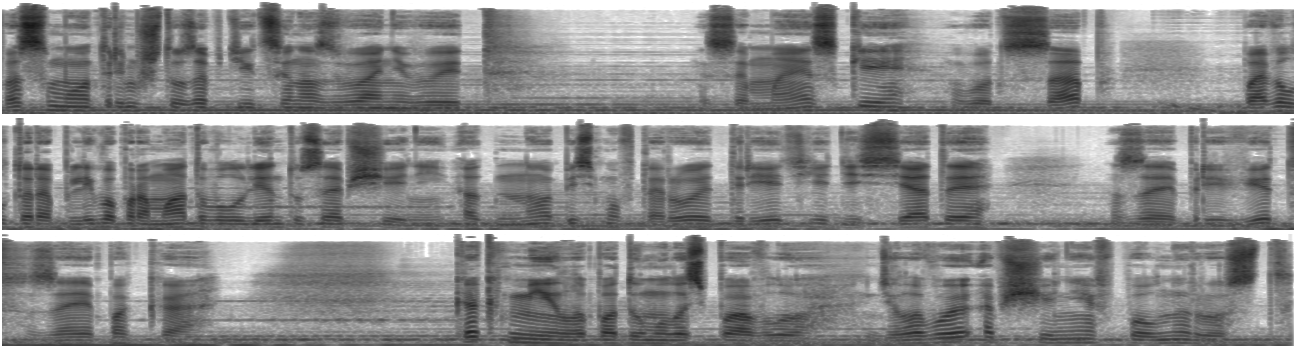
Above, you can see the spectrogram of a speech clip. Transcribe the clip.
Посмотрим, что за птица названивает. СМСки, WhatsApp. Павел торопливо проматывал ленту сообщений. Одно письмо, второе, третье, десятое. «Зая, привет, Зая, пока». Как мило, подумалось Павлу. Деловое общение в полный рост.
